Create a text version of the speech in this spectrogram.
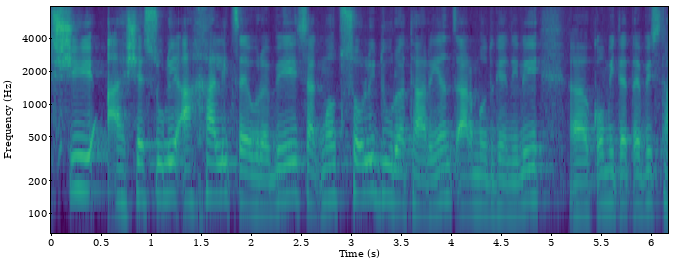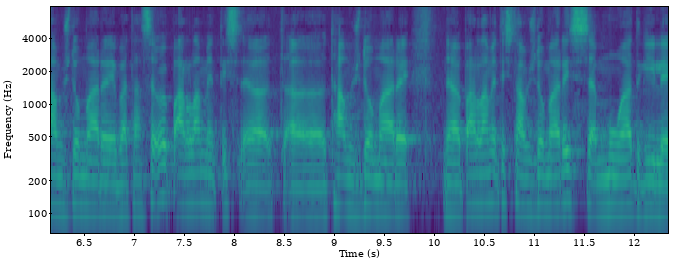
გუნდში შესული ახალი წევრები საკმაოდ სოლიდურად არიან წარმოდგენილი კომიტეტების თავმჯდომარეებად. ასევე პარლამენტის თავმჯდომარე პარლამენტის თავმჯდომარის მოადგილე.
